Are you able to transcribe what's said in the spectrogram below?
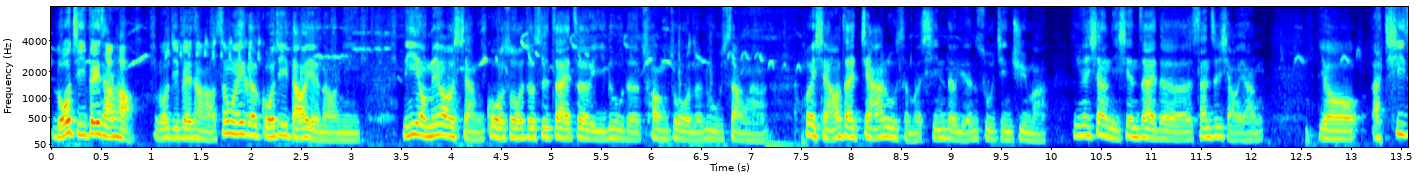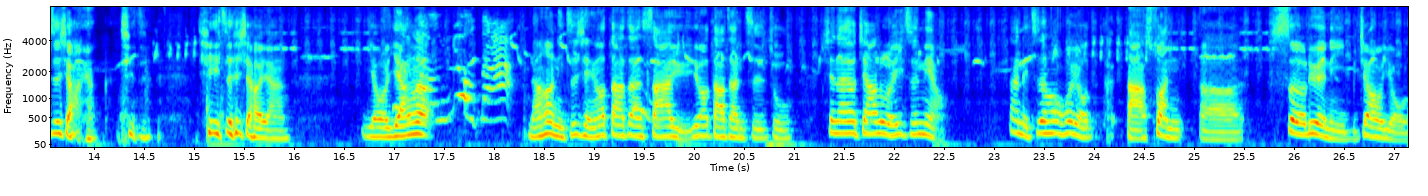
逻辑非常好，逻辑非常好。身为一个国际导演哦，你你有没有想过说，就是在这一路的创作的路上啊，会想要再加入什么新的元素进去吗？因为像你现在的三只小羊，有啊七只小羊，七只七只小羊有羊了，然后你之前要大战鲨鱼，又要大战蜘蛛，现在又加入了一只鸟，那你之后会有打算呃？涉猎你比较有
